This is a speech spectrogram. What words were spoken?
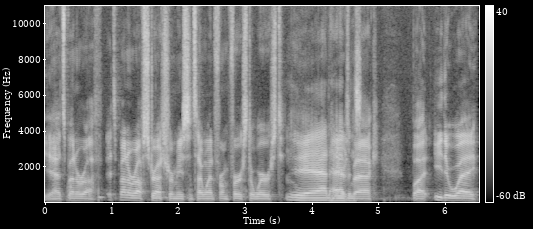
Yeah, it's been a rough. It's been a rough stretch for me since I went from first to worst Yeah, it years happens. back. But either way,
